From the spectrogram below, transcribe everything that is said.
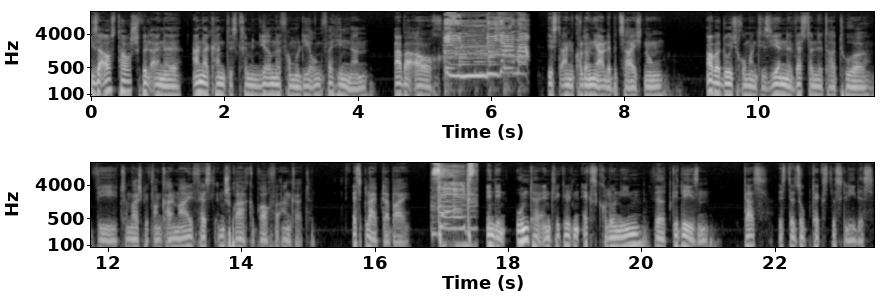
Dieser Austausch will eine anerkannt diskriminierende Formulierung verhindern. Aber auch Indianer, ist eine koloniale Bezeichnung, aber durch romantisierende Westernliteratur, wie zum Beispiel von Karl May, fest im Sprachgebrauch verankert. Es bleibt dabei. selbst, In den unterentwickelten Ex-Kolonien wird gelesen. Das ist der Subtext des Liedes.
